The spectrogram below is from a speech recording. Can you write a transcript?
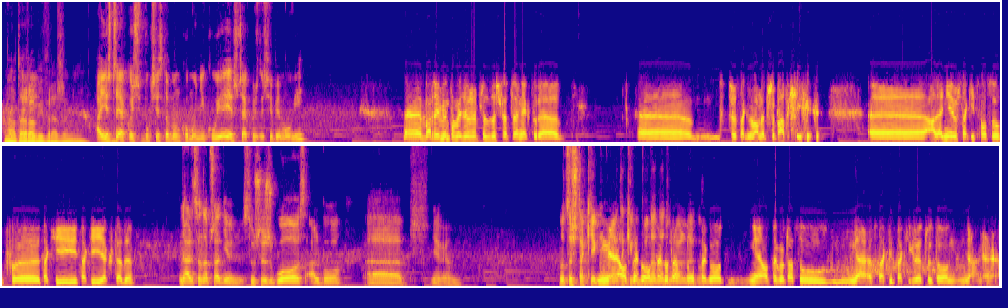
No to robi wrażenie. A jeszcze jakoś Bóg się z tobą komunikuje? Jeszcze jakoś do ciebie mówi? E, Bardziej bym powiedział, że przez doświadczenie, które e, przez tak zwane przypadki, e, ale nie już w taki sposób, taki, taki jak wtedy. No ale co na przykład, nie wiem, słyszysz głos albo e, nie wiem. No coś takiego, nie, od takiego tego, od tego od tego, nie, od tego czasu nie, z taki, takich rzeczy to nie, nie, nie.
